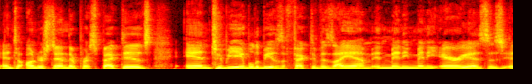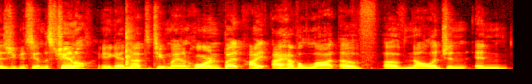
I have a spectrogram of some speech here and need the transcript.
and to understand their perspectives and to be able to be as effective as I am in many many areas as, as you can see on this channel. And again not to toot my own horn but I, I have a lot of, of knowledge and, and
